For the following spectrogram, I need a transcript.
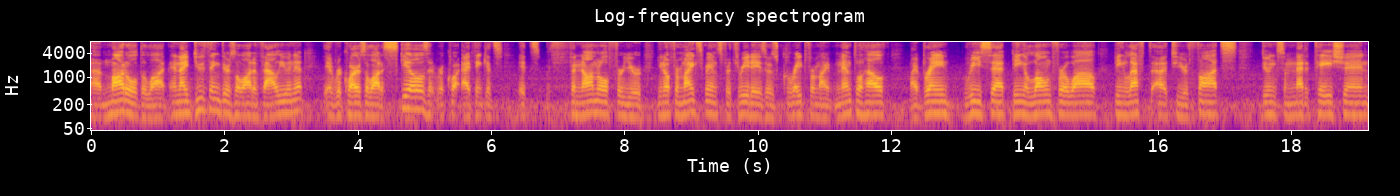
uh, modeled a lot, and I do think there's a lot of value in it. It requires a lot of skills. It require. I think it's it's phenomenal for your. You know, from my experience for three days, it was great for my mental health, my brain reset, being alone for a while, being left uh, to your thoughts, doing some meditation,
